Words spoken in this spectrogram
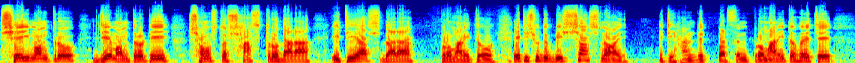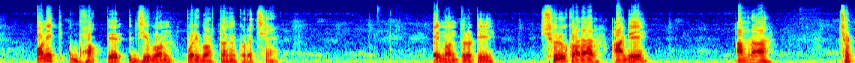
সেই মন্ত্র, যে মন্ত্রটি সমস্ত শাস্ত্র দ্বারা, ইতিহাস দ্বারা প্রমাণিত, এটি শুধু বিশ্বাস নয়, এটি হান্ড্রেড পারসেন্ট প্রমাণিত হয়েছে, অনেক ভক্তের জীবন পরিবর্তন করেছে। এই মন্ত্রটি শুরু করার আগে আমরা ছোট্ট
